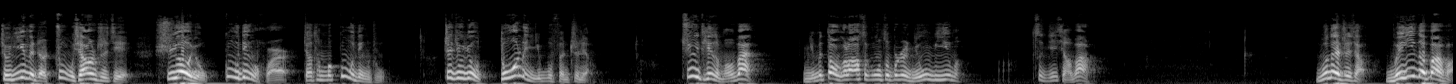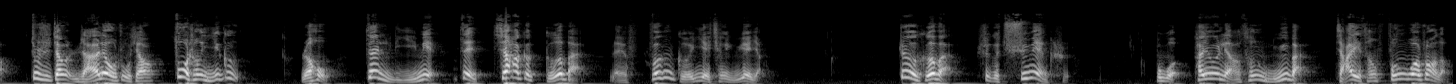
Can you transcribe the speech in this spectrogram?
就意味着柱箱之间需要有固定环将它们固定住，这就又多了一部分质量。具体怎么办？你们道格拉斯公司不是牛逼吗？自己想办法。无奈之下，唯一的办法就是将燃料柱箱做成一个。然后在里面再加个隔板来分隔液氢与液氧。这个隔板是个曲面壳，不过它由两层铝板夹一层蜂窝状的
